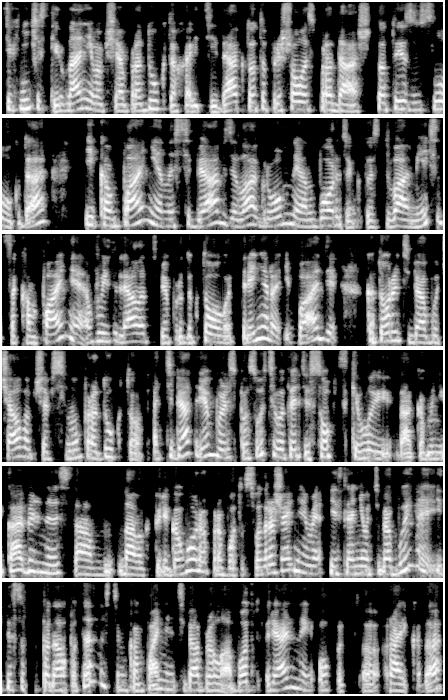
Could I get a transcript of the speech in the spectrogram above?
технических знаний вообще о продуктах IT, да, кто-то пришел из продаж, кто-то из услуг, да, и компания на себя взяла огромный анбординг. То есть два месяца компания выделяла тебе продуктового тренера и бади, который тебя обучал вообще всему продукту. От тебя требовались, по сути, вот эти софт-скиллы, да, коммуникабельность, там, навык переговоров, работа с возражениями. Если они у тебя были, и ты совпадал по ценностям, компания тебя брала. Вот реальный опыт э, Райка, да.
